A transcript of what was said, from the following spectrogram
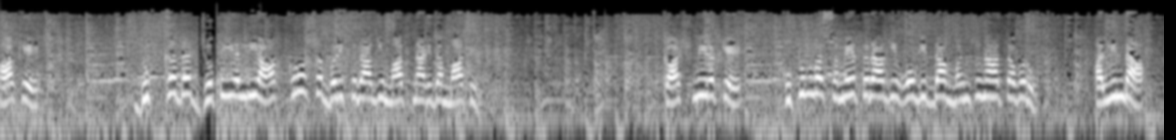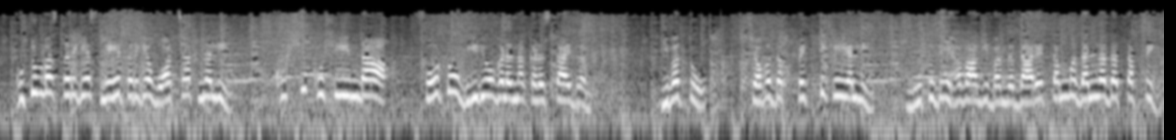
ಆಕೆ ದುಃಖದ ಜೊತೆಯಲ್ಲಿ ಆಕ್ರೋಶ ಭರಿಸಲಾಗಿ ಮಾತನಾಡಿದ ಮಾತಿದೆ. ಕಾಶ್ಮೀರಕ್ಕೆ ಕುಟುಂಬ ಸಮೇತರಾಗಿ ಹೋಗಿದ್ದ ಮಂಜುನಾಥ್ ಅವರು ಅಲ್ಲಿಂದ ಕುಟುಂಬಸ್ಥರಿಗೆ ಸ್ನೇಹಿತರಿಗೆ ವಾಟ್ಸ್ಆಪ್ನಲ್ಲಿ ಖುಷಿ ಖುಷಿಯಿಂದ ಫೋಟೋ, ವಿಡಿಯೋಗಳನ್ನ ಕಳಿಸ್ತಾ ಇದ್ರಂತೆ ಇವತ್ತು ಶವದ ಪೆಟ್ಟಿಗೆಯಲ್ಲಿ ಮೃತದೇಹವಾಗಿ ಬಂದಿದ್ದಾರೆ. ತಮ್ಮದಲ್ಲದ ತಪ್ಪಿಗೆ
